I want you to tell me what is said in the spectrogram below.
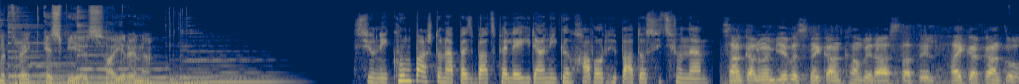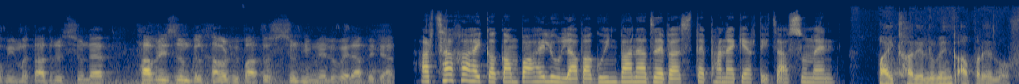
Մտրեք SPS հայրենը։ Սյունիքում պաշտոնապես բացվել է Իրանի գլխավոր հյուպատոսությունը։ Ցանկանում եմ եւս մեկ անգամ վերահաստատել հայկական կողմի մտադրությունը Թավրիզում գլխավոր հյուպատոսություն հիմնելու վերաբերյալ։ Արցախը հայկական պահելու լավագույն բանաձևը Ստեփանակերտից ասում են պայքարելու ենք ապրելով։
